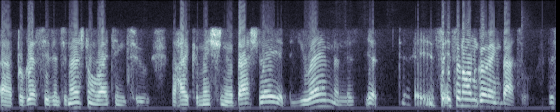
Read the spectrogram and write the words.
uh, Progressive International writing to the High Commissioner Bachelet at the UN, and yeah, it's, it's an ongoing battle. The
